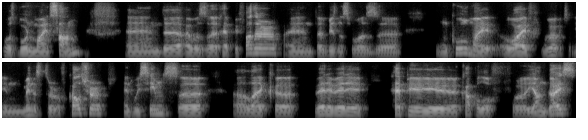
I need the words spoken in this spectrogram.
was born my son, and I was a happy father, and business was cool. My wife worked in Minister of Culture, and we seems uh, uh, like a very very happy couple of uh, young guys,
